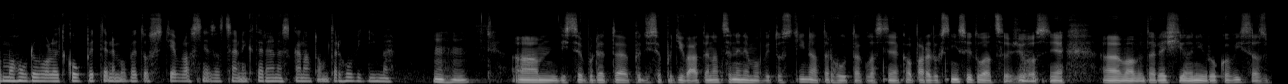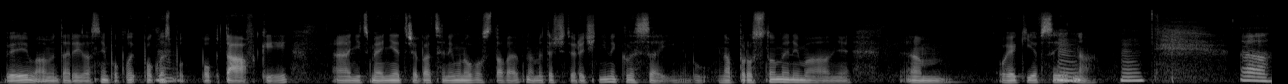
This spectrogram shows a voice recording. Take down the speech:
mohou dovolit koupit ty nemovitosti vlastně za ceny, které dneska na tom trhu vidíme. Mm-hmm. Um, když, se budete, když se podíváte na ceny nemovitostí na trhu, tak vlastně jako paradoxní situace, že mm. vlastně uh, máme tady šílený úrokový sazby, máme tady vlastně pokle, pokles mm. poptávky, uh, nicméně třeba ceny u novostaveb na metr čtvereční neklesají, nebo naprosto minimálně. Um, o jaký je se jedná? Mm. Mm. Eh,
